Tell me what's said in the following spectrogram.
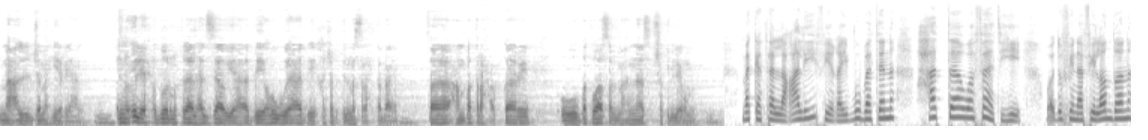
مع الجماهير يعني. إنه إلي حضور من خلال هالزاوية هذه هو هذه خشبة المسرح تبعي. فعم بطرح أفكاري وبتواصل مع الناس بشكل يومي. مكث العلي في غيبوبة حتى وفاته ودفن في لندن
